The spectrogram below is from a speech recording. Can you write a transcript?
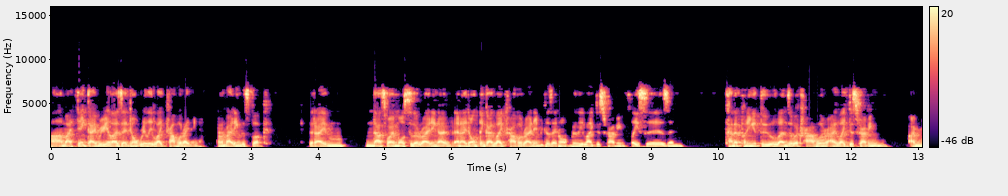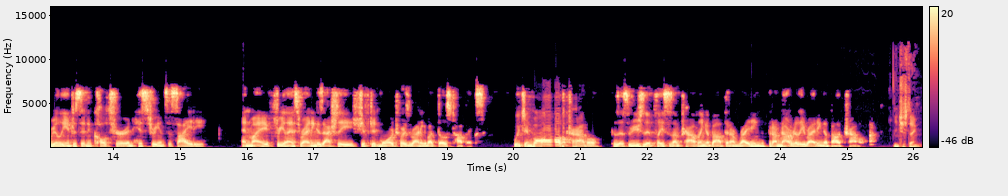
Um, I think I realized I don't really like travel writing from writing this book. That I, that's why most of the writing I've, and I don't think I like travel writing because I don't really like describing places and kind of putting it through the lens of a traveler. I like describing, I'm really interested in culture and history and society. And my freelance writing has actually shifted more towards writing about those topics, which involve travel because it's usually the places I'm traveling about that I'm writing, but I'm not really writing about travel. Interesting.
